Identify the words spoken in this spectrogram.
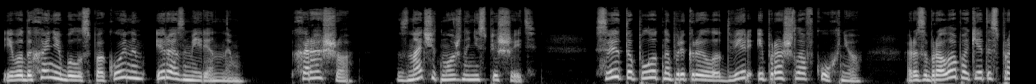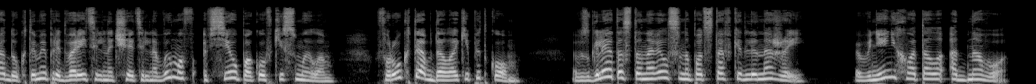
Его дыхание было спокойным и размеренным. Хорошо, значит, можно не спешить. Света плотно прикрыла дверь и прошла в кухню. Разобрала пакеты с продуктами, предварительно тщательно вымыв все упаковки с мылом. Фрукты обдала кипятком. Взгляд остановился на подставке для ножей. В ней не хватало одного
